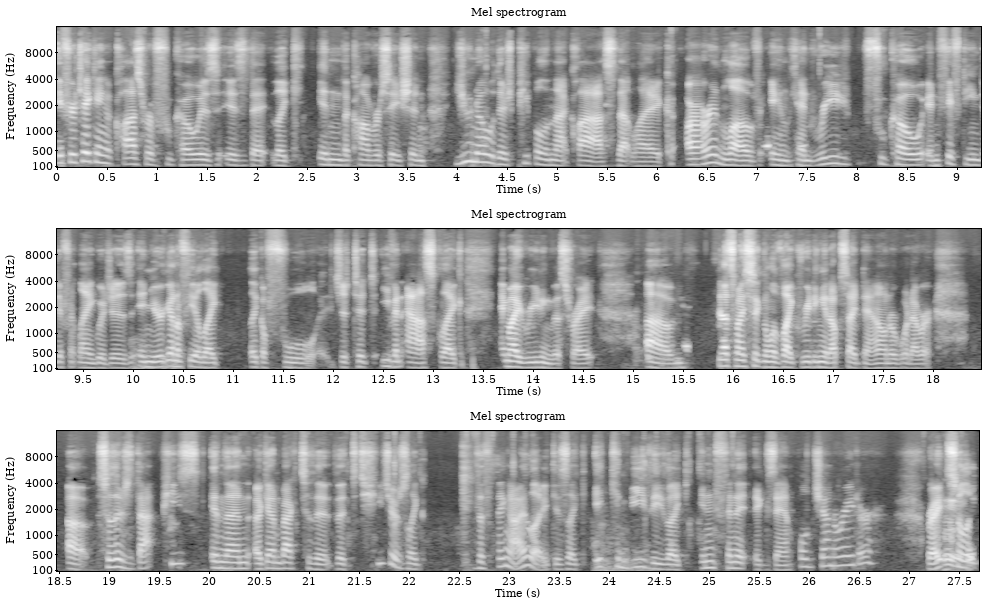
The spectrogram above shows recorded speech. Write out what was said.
if you're taking a class where Foucault is is that like in the conversation, you know there's people in that class that like are in love and can read Foucault in 15 different languages, and you're gonna feel like like a fool just to, to even ask like, am I reading this right? Um, that's my signal of like reading it upside down or whatever. Uh, so there's that piece, and then again back to the the teachers. Like the thing I like is like it can be the like infinite example generator right? Mm. So like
